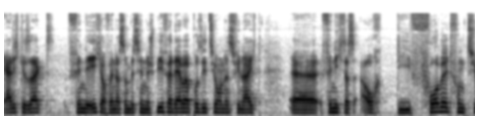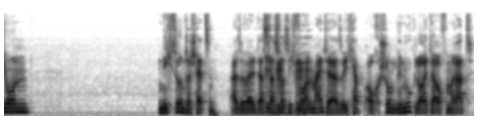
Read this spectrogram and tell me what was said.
ehrlich gesagt finde ich, auch wenn das so ein bisschen eine Spielverderberposition ist, vielleicht, äh, finde ich das auch die Vorbildfunktion nicht zu unterschätzen. Also, weil das ist mhm, das, was ich vorhin mhm. meinte. Also, ich habe auch schon genug Leute auf dem Rad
